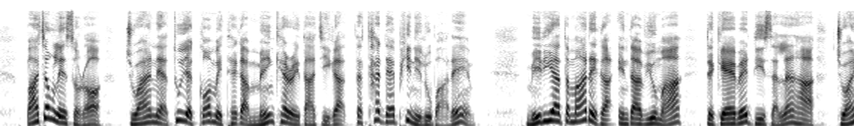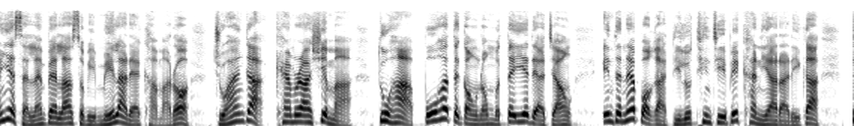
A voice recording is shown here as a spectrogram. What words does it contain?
။ဘာကြောင့်လဲဆိုတော့ Joan နဲ့သူ့ရဲ့ comic ထက်က main character ကြီးကတထက်တည်းဖြစ်နေလို့ပါတယ်။မီဒီယာသမားတွေကအင်တာဗျူးမှာတကယ်ပဲဒီဇလန်ဟာဂျွိုင်းရဲ့ဇလန်ပဲလားဆိုပြီးမေးလာတဲ့အခါမှာတော့ဂျွိုင်းကကင်မရာရှစ်မှာသူဟာပိုးဟတ်တကောင်တော့မတည့်ရတဲ့အကြောင်းအင်တာနက်ပေါ်ကဒီလိုထင်ကြေပေးခံရတာတွေကတ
